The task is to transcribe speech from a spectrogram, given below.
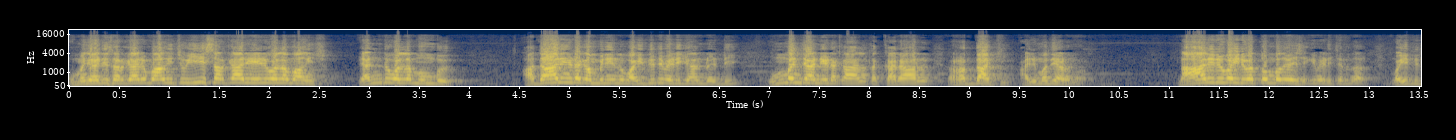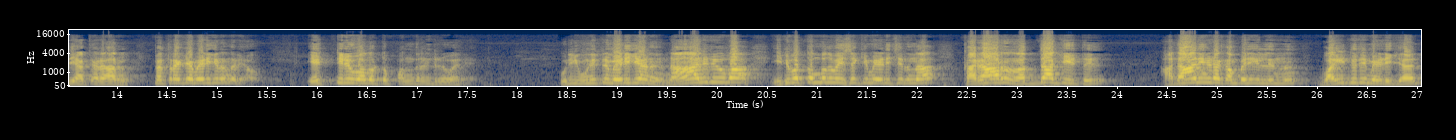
ഉമ്മൻചാണ്ടി സർക്കാരും വാങ്ങിച്ചു ഈ സർക്കാർ ഏഴ് കൊല്ലം വാങ്ങിച്ചു. രണ്ട് കൊല്ലം മുമ്പ് അദാനിയുടെ കമ്പനിയിൽ നിന്ന് വൈദ്യുതി മേടിക്കാൻ വേണ്ടി ഉമ്മൻചാണ്ടിയുടെ കാലത്തെ കരാർ റദ്ദാക്കി. അഴിമതിയാണെന്ന് നാല് രൂപ ഇരുപത്തൊമ്പത് പൈസയ്ക്ക് മേടിച്ചിരുന്ന വൈദ്യുതി ആ കരാറിൽ. ഇപ്പം എത്രയൊക്കെയാണ് മേടിക്കണമെന്നറിയാം എട്ട് രൂപ തൊട്ട് പന്ത്രണ്ട് രൂപ വരെ. ഒരു യൂണിറ്റ് മേടിക്കുകയാണ്. നാല് രൂപ ഇരുപത്തൊമ്പത് പൈസയ്ക്ക് മേടിച്ചിരുന്ന കരാർ റദ്ദാക്കിയിട്ട് അദാനിയുടെ കമ്പനിയിൽ നിന്ന് വൈദ്യുതി മേടിക്കാൻ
